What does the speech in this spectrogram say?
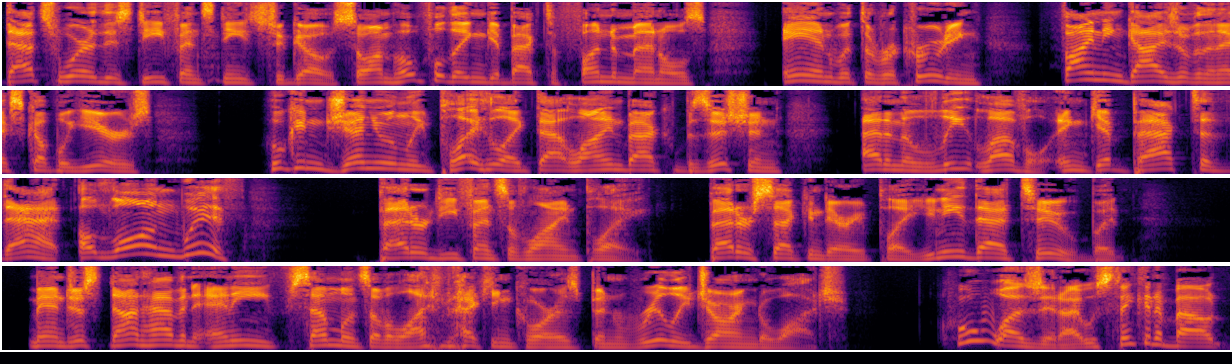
that's where this defense needs to go. So I'm hopeful they can get back to fundamentals and with the recruiting, finding guys over the next couple years who can genuinely play like that linebacker position at an elite level and get back to that along with better defensive line play, better secondary play. You need that too, but man, just not having any semblance of a linebacking corps has been really jarring to watch. Who was it? I was thinking about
